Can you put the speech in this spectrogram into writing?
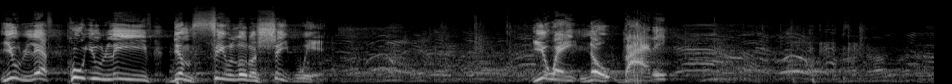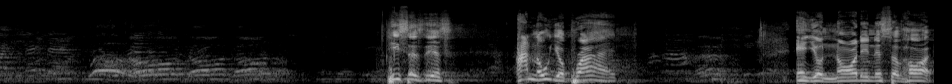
you left who you leave them few little sheep with. You ain't nobody. He says this, I know your pride and your naughtiness of heart.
